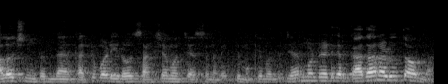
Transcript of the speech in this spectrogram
ఆలోచన ఉంటుంది దానికి కట్టుబడి ఈరోజు సంక్షేమం చేస్తున్న వ్యక్తి ముఖ్యమంత్రి. జగన్మోహన్ రెడ్డి గారు కాదా అని అడుగుతా ఉన్నా.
